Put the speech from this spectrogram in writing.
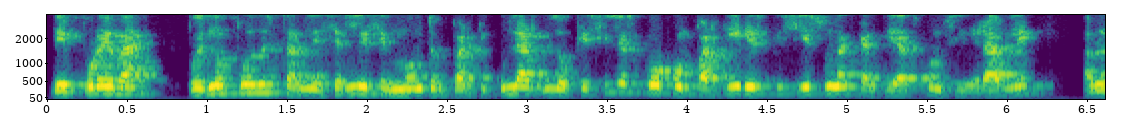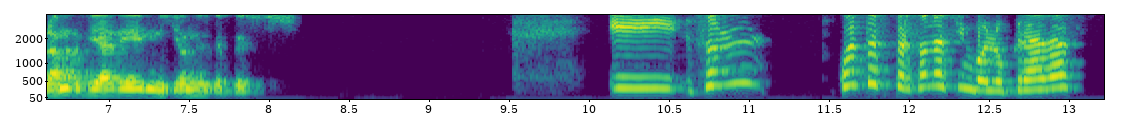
de prueba, pues no puedo establecerles el monto en particular. Lo que sí les puedo compartir es que si es una cantidad considerable, hablamos ya de millones de pesos. ¿Y son cuántas personas involucradas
